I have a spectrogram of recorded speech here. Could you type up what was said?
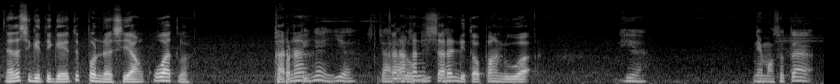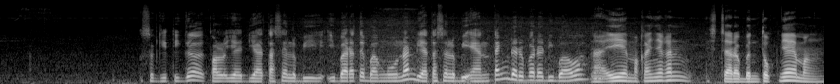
ternyata segitiga itu pondasi yang kuat loh. Karena Sepertinya iya secara karena kan logika. secara ditopang dua. Iya ya maksudnya segitiga kalau ya di atasnya lebih ibaratnya bangunan di atasnya lebih enteng daripada di bawah. Nah iya makanya kan secara bentuknya emang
